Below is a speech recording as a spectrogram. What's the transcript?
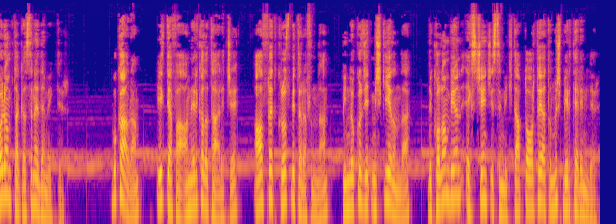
Kolomb takası ne demektir? Bu kavram ilk defa Amerikalı tarihçi Alfred Crosby tarafından 1972 yılında The Columbian Exchange isimli kitapta ortaya atılmış bir terimdir.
